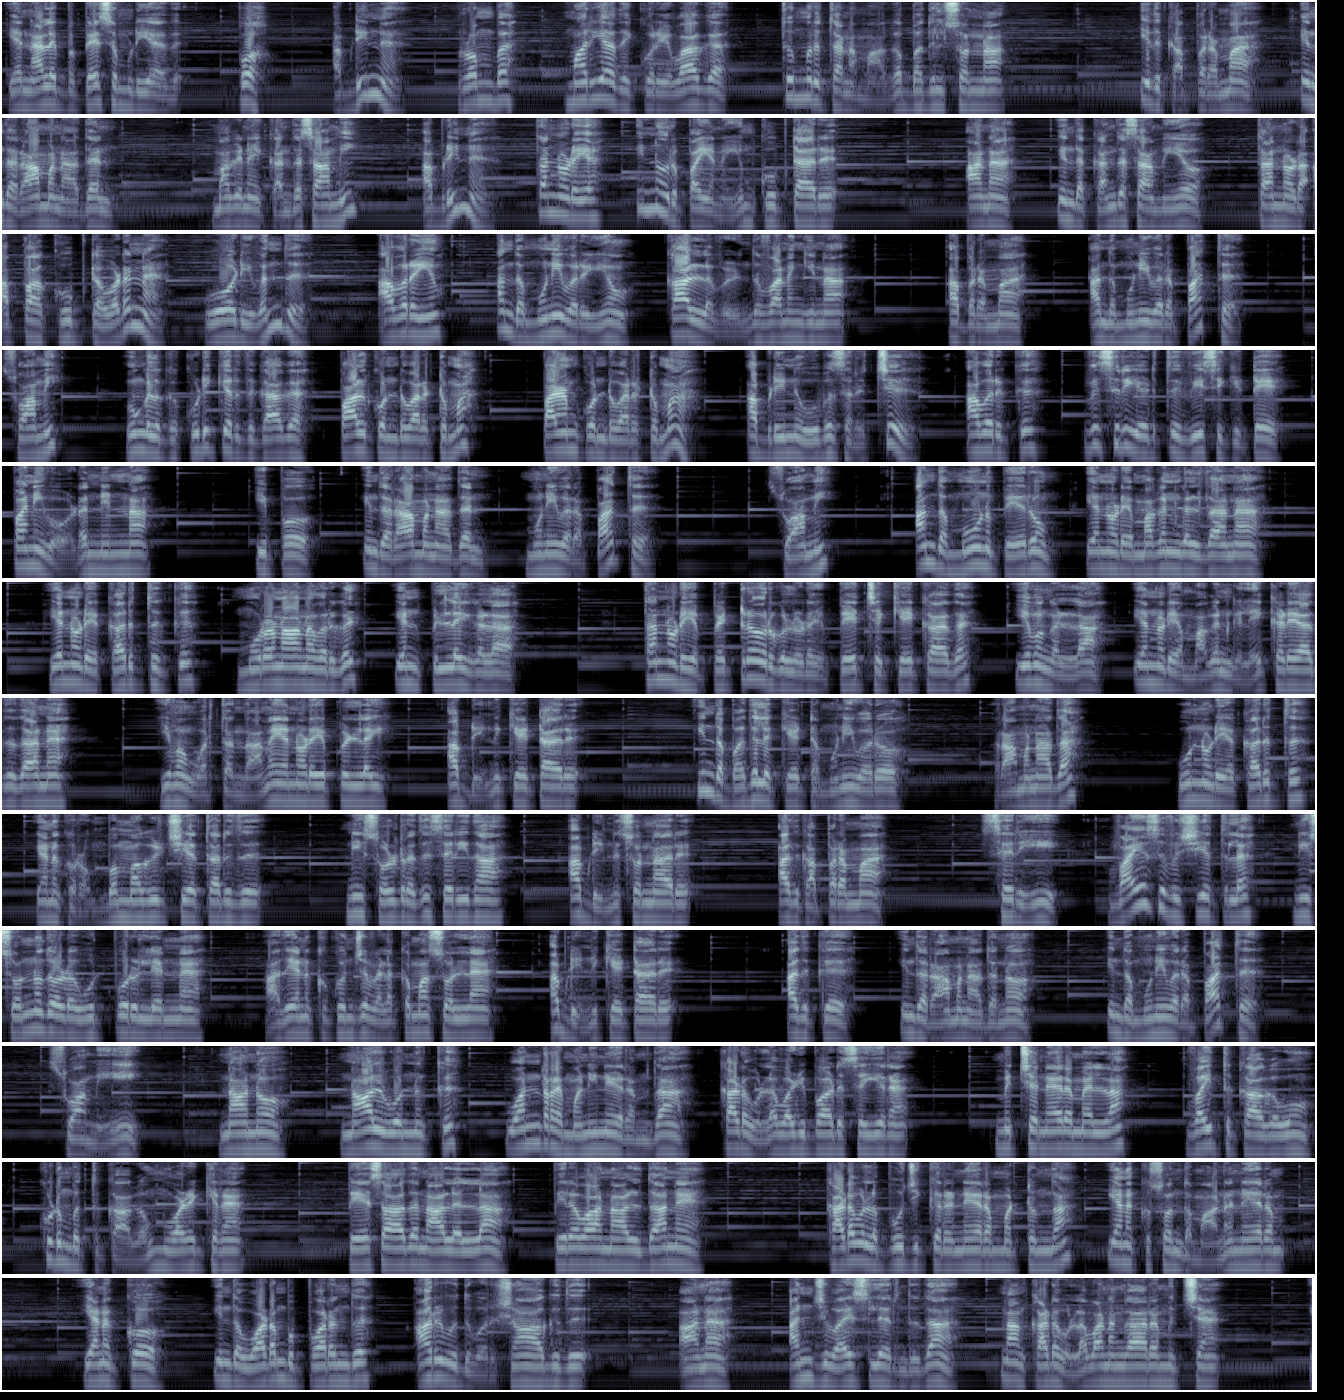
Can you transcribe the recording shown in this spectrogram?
என்னால் இப்ப பேச முடியாது. போ அப்படின்னு ரொம்ப மரியாதை குறைவாக திமிருத்தனமாக பதில் சொன்னான். இதுக்கப்புறமா இந்த ராமநாதன் மகனே கந்தசாமி அப்படின்னு தன்னுடைய இன்னொரு பையனையும் கூப்பிட்டாரு. ஆனா இந்த கந்தசாமியோ தன்னோட அப்பா கூப்பிட்ட உடனே ஓடி வந்து அவரையும் அந்த முனிவரையும் காலில் விழுந்து வணங்கினா அப்புறமா அந்த முனிவரை பார்த்து சுவாமி உங்களுக்கு குடிக்கிறதுக்காக பால் கொண்டு வரட்டுமா? பழம் கொண்டு வரட்டுமா? அப்படின்னு உபசரிச்சு அவருக்கு விசிறி எடுத்து வீசிக்கிட்டே பணிவோட நின்னா. இப்போ இந்த ராமநாதன் முனிவரை பார்த்து சுவாமி அந்த மூணு பேரும் என்னுடைய மகன்கள் தானா? என்னுடைய கருத்துக்கு முரணானவர்கள் என் பிள்ளைகளா? தன்னுடைய பெற்றோர்களுடைய பேச்சை கேட்காத இவங்கெல்லாம் என்னுடைய மகன்களே கிடையாது தானே? இவன் ஒருத்தன் தானே என்னுடைய பிள்ளை? அப்படின்னு கேட்டாரு. இந்த பதிலை கேட்ட முனிவரோ ராமநாதா உன்னுடைய கருத்து எனக்கு ரொம்ப மகிழ்ச்சியை தருது. நீ சொல்றது சரிதான் அப்படின்னு சொன்னாரு. அதுக்கப்புறமா சரி வயசு விஷயத்துல நீ சொன்னதோட உட்பொருள் என்ன? அது எனக்கு கொஞ்சம் விளக்கமா சொல்ல அப்படின்னு கேட்டாரு. அதுக்கு இந்த ராமநாதனோ இந்த முனிவரை பார்த்து சுவாமி நானோ நாள் ஒன்றுக்கு ஒன்றரை மணி நேரம்தான் கடவுளை வழிபாடு செய்கிறேன். மிச்ச நேரமெல்லாம் வயிற்றுக்காகவும் குடும்பத்துக்காகவும் உழைக்கிறேன். பேசாத நாளெல்லாம் பிறவா நாள் தானே கடவுளை பூஜிக்கிற நேரம் மட்டும்தான் எனக்கு சொந்தமான நேரம். எனக்கோ இந்த உடம்பு பிறந்து அறுபது வருஷம் ஆகுது. ஆனா அஞ்சு வயசுல இருந்து தான் நான் கடவுளை வணங்க ஆரம்பிச்சேன்.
